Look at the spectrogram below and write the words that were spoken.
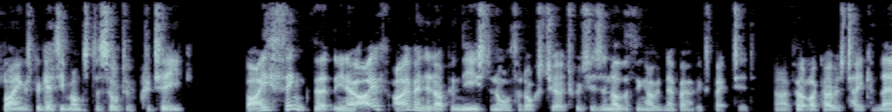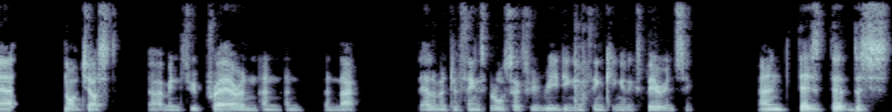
flying spaghetti monster sort of critique. But I think that you know I've I've ended up in the Eastern Orthodox Church, which is another thing I would never have expected, and I felt like I was taken there, not just I mean through prayer and and and, and that element of things, but also through reading and thinking and experiencing. And there's the, this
